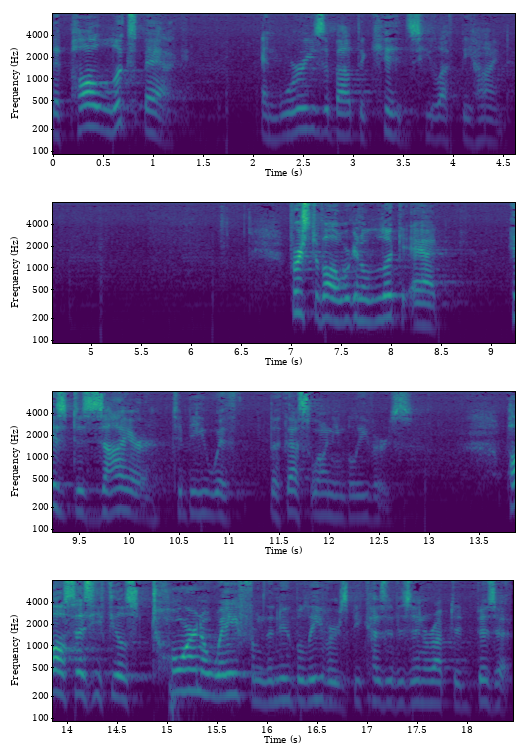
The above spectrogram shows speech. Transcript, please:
that Paul looks back and worries about the kids he left behind. First of all, we're going to look at his desire to be with the Thessalonian believers. Paul says he feels torn away from the new believers because of his interrupted visit.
